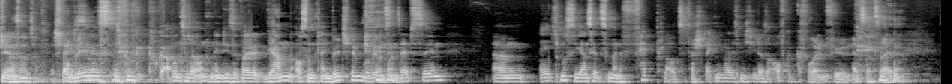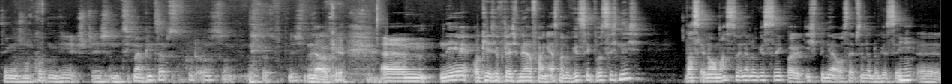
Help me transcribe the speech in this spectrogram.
ja. Das Problem ist, ich gucke guck ab und zu da unten in diese, weil wir haben auch so einen kleinen Bildschirm, wo wir uns dann selbst sehen. Ähm, ey, ich muss die ganze Zeit meine Fettplauze verstecken, weil ich mich wieder so aufgequollen fühle in letzter Zeit. Deswegen muss ich noch gucken, wie stehe ich. Und sieht mein Bizeps gut aus? Ja, okay. Ähm, nee, okay, ich habe gleich mehr Fragen. Erstmal Logistik wusste ich nicht. Was genau machst du in der Logistik? Weil ich bin ja auch selbst in der Logistik mhm. äh,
